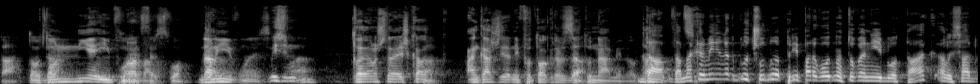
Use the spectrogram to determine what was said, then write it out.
Da, to, to nije influencerstvo. Da. To nije influencerstvo. Mislim? To je ono što radiš kao Da. angažirani fotograf za tu namjenu. Da, tako? da, makar meni je bilo čudno, prije par godina toga nije bilo tak, ali sad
